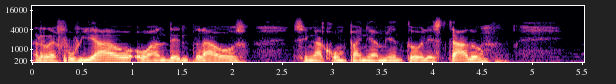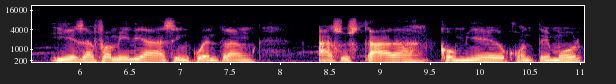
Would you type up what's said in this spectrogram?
refugiados o han entrado sin acompañamiento del Estado. Y esas familias se encuentran asustadas, con miedo, con temor,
